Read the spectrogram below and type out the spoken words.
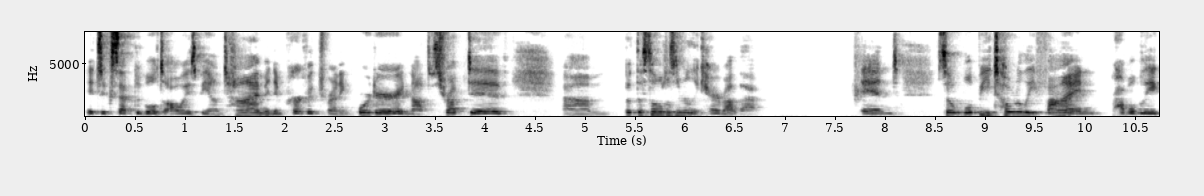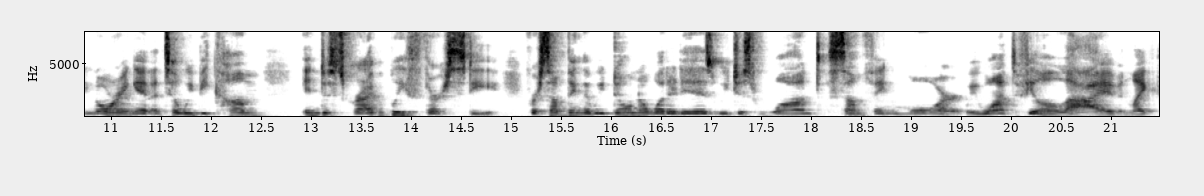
It's acceptable to always be on time and in perfect running order and not disruptive. Um, but the soul doesn't really care about that. And so we'll be totally fine, probably ignoring it until we become indescribably thirsty for something that we don't know what it is. We just want something more. We want to feel alive and like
